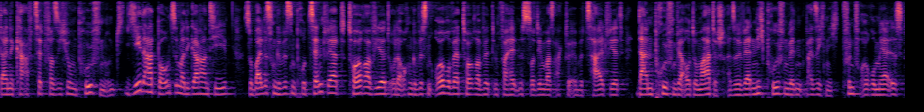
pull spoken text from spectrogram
deine Kfz-Versicherung prüfen. Und jeder hat bei uns immer die Garantie, sobald es einen gewissen Prozentwert teurer wird oder auch einen gewissen Eurowert teurer wird im Verhältnis zu dem, was aktuell bezahlt wird, dann prüfen wir automatisch. Also wir werden nicht prüfen, wenn, weiß ich nicht, 5 Euro mehr ist,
